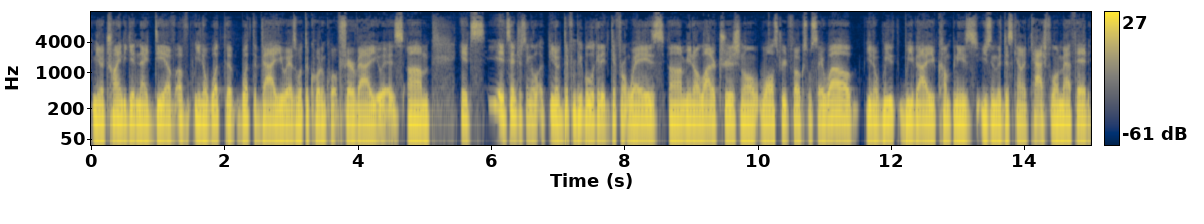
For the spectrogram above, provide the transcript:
you know, trying to get an idea of, of you know, what the what the value is, what the quote unquote fair value is. Um, it's it's interesting, you know, different people look at it different ways. Um, you know, a lot of traditional Wall Street folks will say, well, you know, we we value companies using the discounted cash flow method.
